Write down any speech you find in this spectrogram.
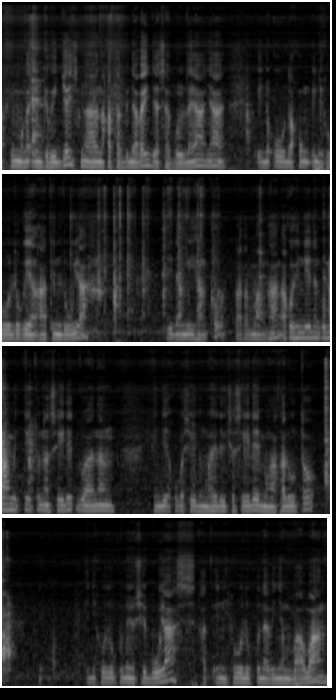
aking mga ingredients na nakatabi na rin dyan sa bowl na yan. Yan. Inuuna kong inihulog yung ating luya dinamihan ko para manghang. Ako hindi na gumamit dito ng silit. Gawa ng hindi ako kasi nung mahilig sa sili, mga kaluto. Inihulog ko na yung sibuyas at inihulog ko na rin yung bawang.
